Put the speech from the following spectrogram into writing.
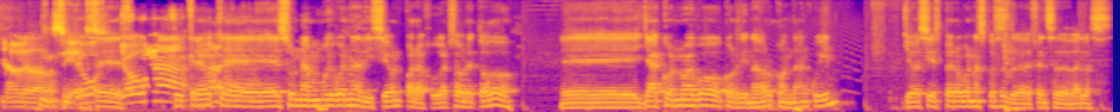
Ya no le daban. sí, creo que es una muy buena adición para jugar, sobre todo eh, ya con nuevo coordinador con Dan Quinn. Yo sí espero buenas cosas de la defensa de Dallas.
